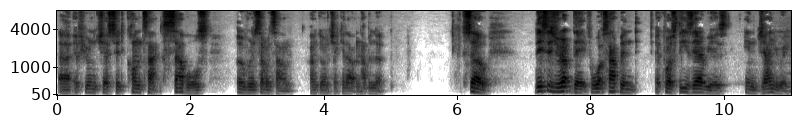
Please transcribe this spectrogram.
Uh, if you're interested, contact Savills over in Summertown and go and check it out and have a look. So this is your update for what's happened across these areas in January.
